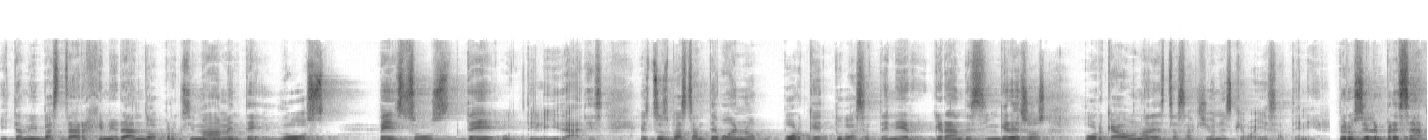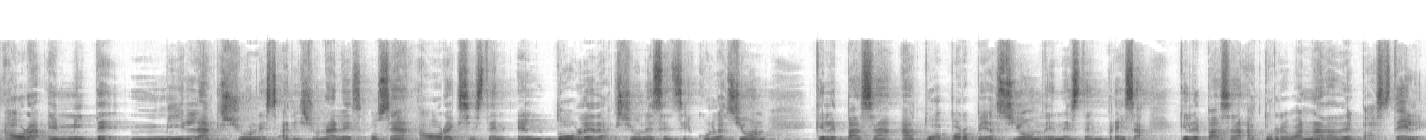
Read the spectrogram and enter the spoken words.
y también va a estar generando aproximadamente 2 pesos de utilidades. Esto es bastante bueno porque tú vas a tener grandes ingresos por cada una de estas acciones que vayas a tener. Pero si la empresa ahora emite mil acciones adicionales, o sea, ahora existen el doble de acciones en circulación, ¿qué le pasa a tu apropiación en esta empresa? ¿Qué le pasa a tu rebanada de pastel?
